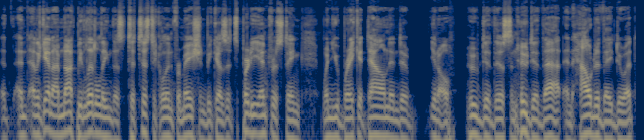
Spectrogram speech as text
and and again, I'm not belittling the statistical information because it's pretty interesting when you break it down into you know who did this and who did that and how did they do it.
